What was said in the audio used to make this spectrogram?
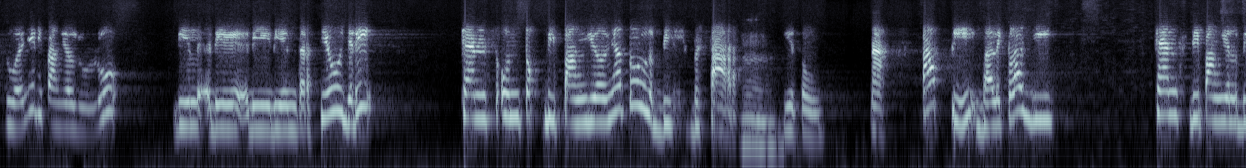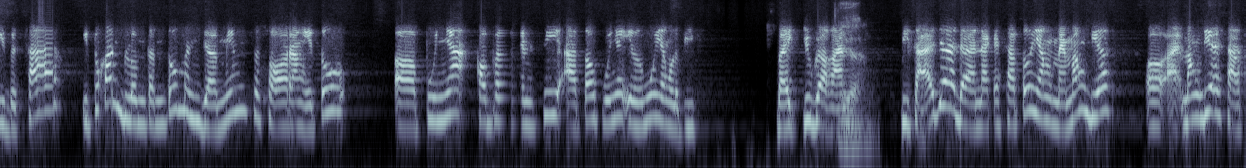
S2-nya dipanggil dulu di, di, di, di interview. Jadi, chance untuk dipanggilnya tuh lebih besar Hmm. gitu. Nah, tapi balik lagi, chance dipanggil lebih besar itu kan belum tentu menjamin seseorang itu uh, punya kompetensi atau punya ilmu yang lebih baik juga kan. Iya. Bisa aja ada anak S1 yang memang dia uh, emang dia S1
